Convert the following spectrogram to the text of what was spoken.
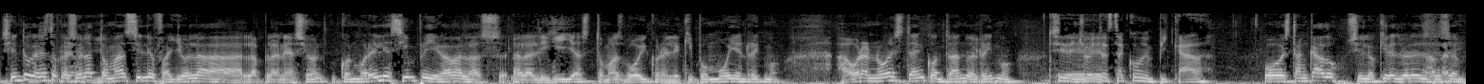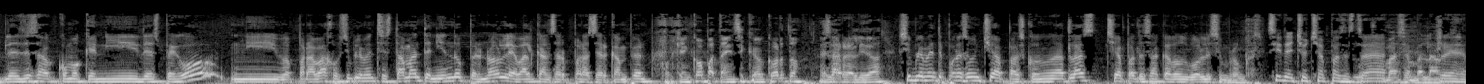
Siento que en esta ocasión a Tomás sí le falló la, la planeación. Con Morelia siempre llegaba a las, a las liguillas Tomás Boy con el equipo muy en ritmo. Ahora no está encontrando el ritmo. sí, de hecho Eh, ahorita está como en picada. O estancado, si lo quieres ver desde esa, desde esa, como que ni despegó ni va para abajo. Simplemente se está manteniendo, pero no le va a alcanzar para ser campeón. Porque en Copa también se quedó corto, es la realidad. Simplemente pones a un Chiapas con un Atlas, Chiapas le saca dos goles sin broncas. Sí, de hecho Chiapas está Mucho más embalado. re-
